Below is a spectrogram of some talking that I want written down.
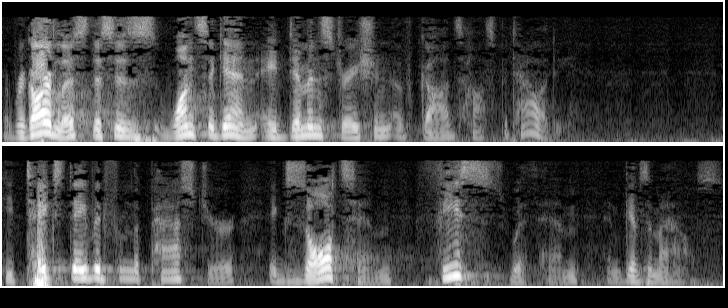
Regardless, this is once again a demonstration of God's hospitality. He takes David from the pasture, exalts him, feasts with him, and gives him a house.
